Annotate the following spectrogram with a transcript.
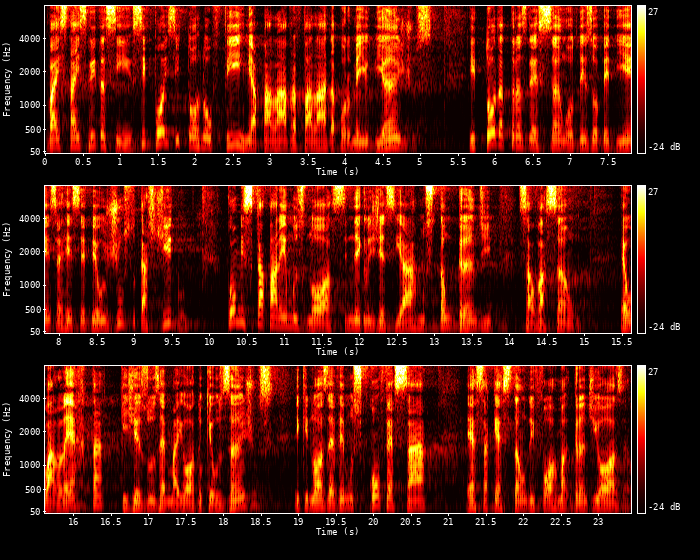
vai estar escrito assim: Se, pois, se tornou firme a palavra falada por meio de anjos, e toda transgressão ou desobediência recebeu o justo castigo, como escaparemos nós se negligenciarmos tão grande salvação? É o alerta que Jesus é maior do que os anjos e que nós devemos confessar essa questão de forma grandiosa.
